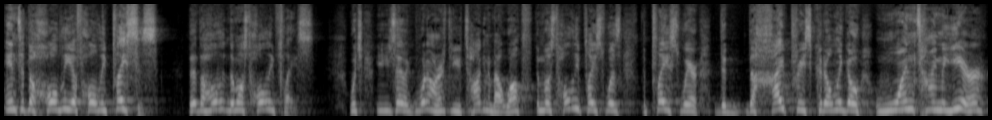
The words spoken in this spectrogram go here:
into the holy of holy places, the, the, holy, the most holy place which you say, like, what on earth are you talking about? Well, the most holy place was the place where the, the high priest could only go one time a year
